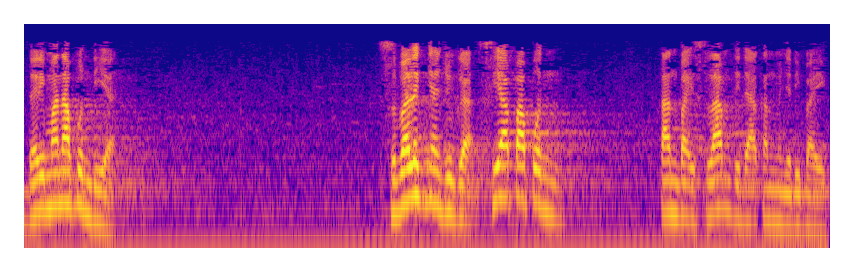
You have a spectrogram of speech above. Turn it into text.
dari mana pun dia. Sebaliknya juga, siapa pun tanpa Islam tidak akan menjadi baik.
